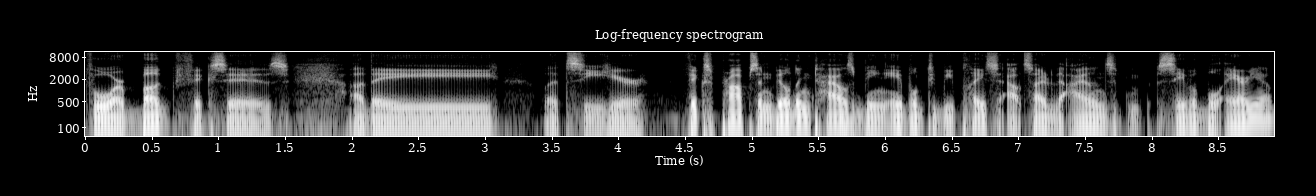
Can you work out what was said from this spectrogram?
For bug fixes, uh, they let's see here. Fix props and building tiles being able to be placed outside of the island's savable area.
